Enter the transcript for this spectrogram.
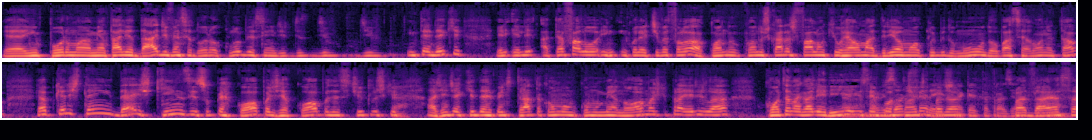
é, impor uma mentalidade vencedora ao clube, assim, de, de, de entender que ele, ele, até falou em, em coletiva, falou, ó, quando, quando os caras falam que o Real Madrid é o maior clube do mundo, ou o Barcelona e tal, é porque eles têm 10, 15 Supercopas, Recopas, esses títulos que é. a gente aqui de repente trata como, como menor, mas que para eles lá conta na galeria é, e isso é importante para dar, né, tá dar essa,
